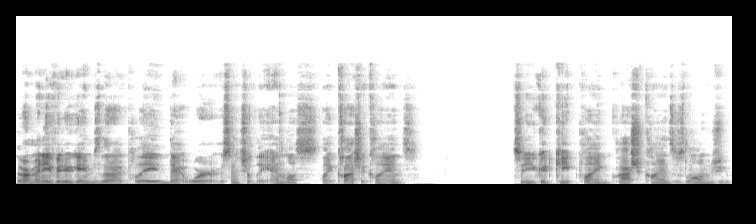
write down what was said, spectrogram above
there are many video games that I played that were essentially endless, like Clash of Clans. So you could keep playing Clash of Clans as long as you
